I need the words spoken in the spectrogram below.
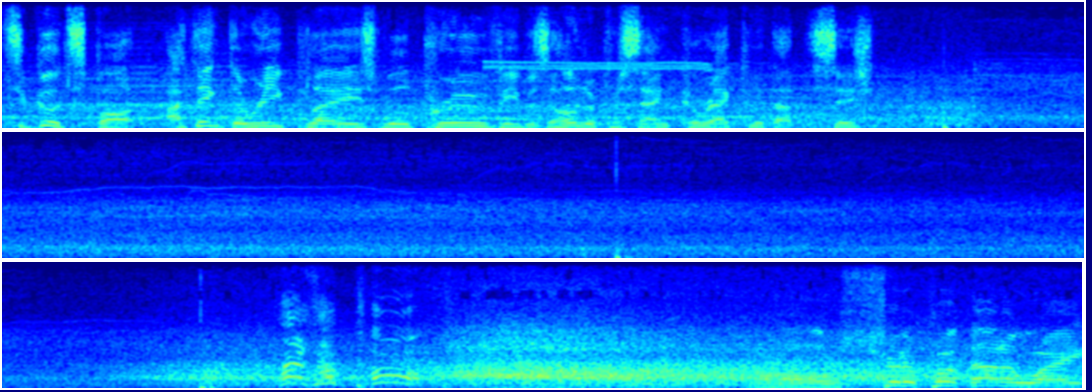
It's a good spot. I think the replays will prove he was 100% correct with that decision. Has a pop! Oh, should have put that away.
